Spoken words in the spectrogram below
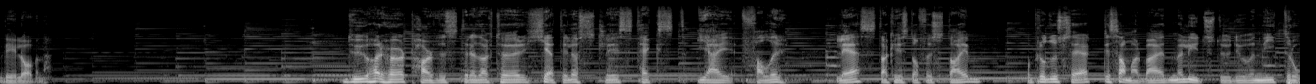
de lovene. Du har hørt Harvest-redaktør Kjetil Østlis tekst Jeg faller, lest av Kristoffer Steib og produsert i samarbeid med lydstudioet Nitro.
